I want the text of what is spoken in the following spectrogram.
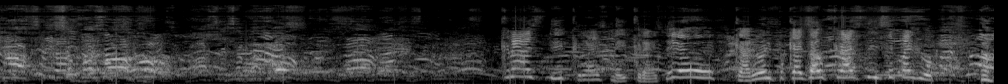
Красный сапожок! Красный, красный, красный. Э, Король показал красный сапожок. О,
